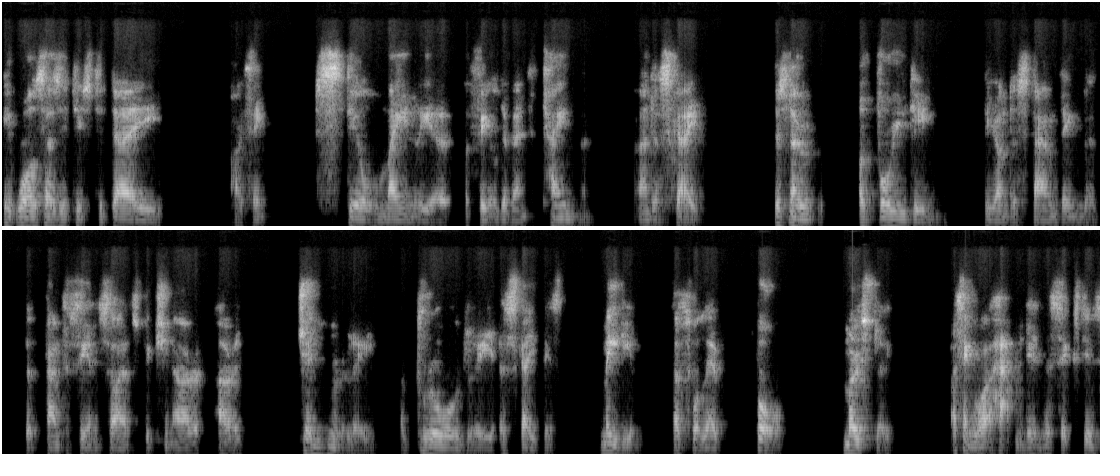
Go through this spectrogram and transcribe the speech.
It was, as it is today, I think, still mainly a, a field of entertainment and escape. There's no avoiding the understanding that, that fantasy and science fiction are, are generally a broadly escapist medium. That's what they're for, mostly. I think what happened in the 60s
